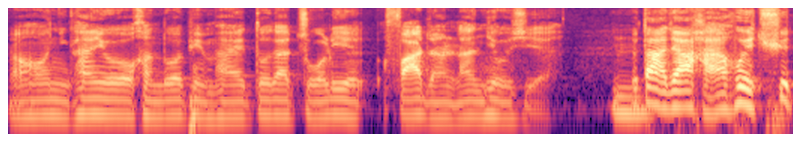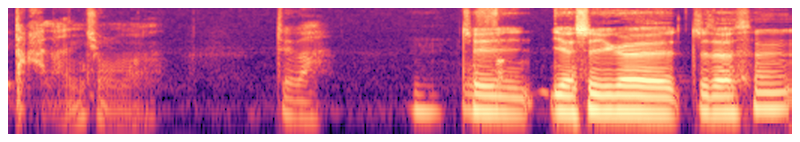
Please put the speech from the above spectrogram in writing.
然后你看又有很多品牌都在着力发展篮球鞋，大家还会去打篮球吗？对吧？嗯这也是一个值得深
